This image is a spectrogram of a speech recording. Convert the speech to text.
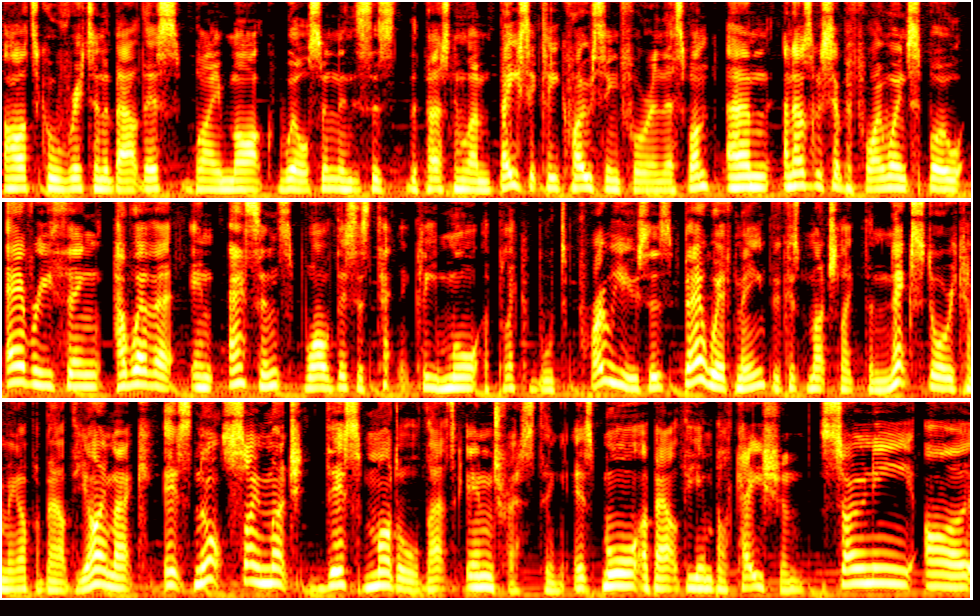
article written about this by Mark Wilson, and this is the person who I'm basically quoting for in this one. Um, and as I said before, I won't spoil everything. However, in essence, while this is technically more applicable to pro users, bear with me because much like the next story coming up about the iMac, it's not so much this model that's interesting, it's more about the implication. Sony are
